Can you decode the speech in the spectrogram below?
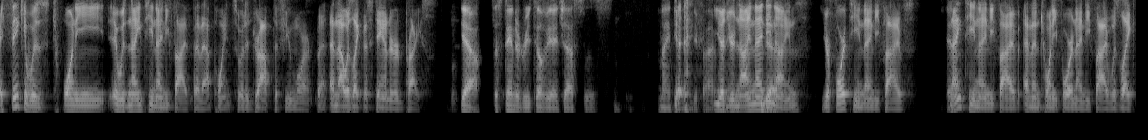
I think it was 20 it was 1995 by that point so it had dropped a few more but and that was like the standard price yeah the standard retail VHS was 1995 you had your 999s yeah. your 1495s yeah. 1995 and then 2495 was like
